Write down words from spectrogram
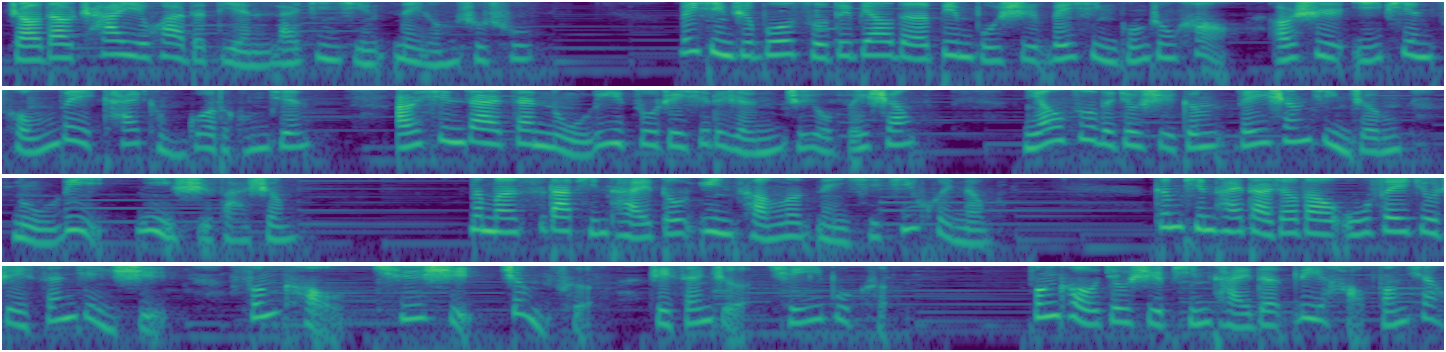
找到差异化的点来进行内容输出。微信直播所对标的并不是微信公众号，而是一片从未开垦过的空间。而现在在努力做这些的人只有微商，你要做的就是跟微商竞争，努力逆势发声。那么四大平台都蕴藏了哪些机会呢？跟平台打交道，无非就这三件事：风口、趋势、政策，这三者缺一不可。风口就是平台的利好方向，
